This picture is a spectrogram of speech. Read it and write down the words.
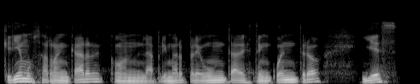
Queríamos arrancar con la primera pregunta de este encuentro y es,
